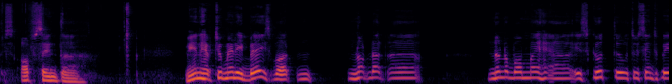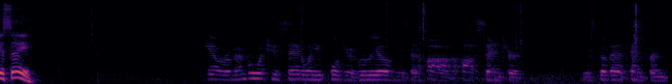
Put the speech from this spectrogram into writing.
it's off center. Man, have too many base, but not that uh none of them may uh, is good to to send to PSA. Yeah, remember what you said when you pulled your Julio? You said, ah, off center. You still got a 10, friend.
